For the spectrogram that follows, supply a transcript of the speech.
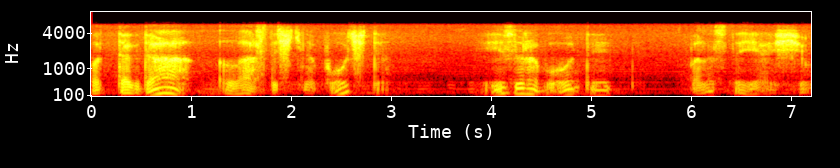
Вот тогда Ласточкина почта и заработает по-настоящему.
